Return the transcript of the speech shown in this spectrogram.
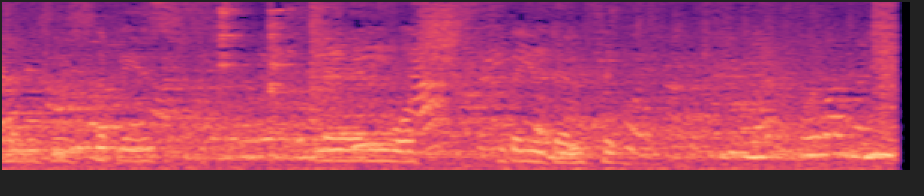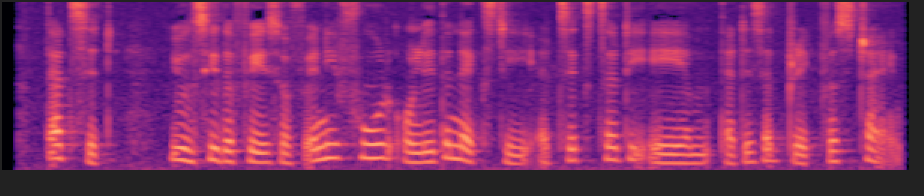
And this is the place where you wash the utensil. That's it. You'll see the face of any food only the next day at 6:30 a.m. that is at breakfast time.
